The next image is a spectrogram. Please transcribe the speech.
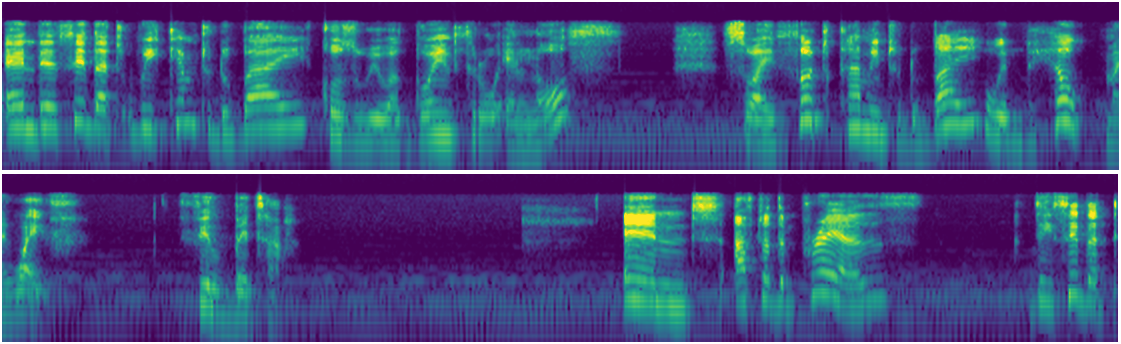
And they said that we came to Dubai because we were going through a loss. So I thought coming to Dubai would help my wife feel better. And after the prayers, they said that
